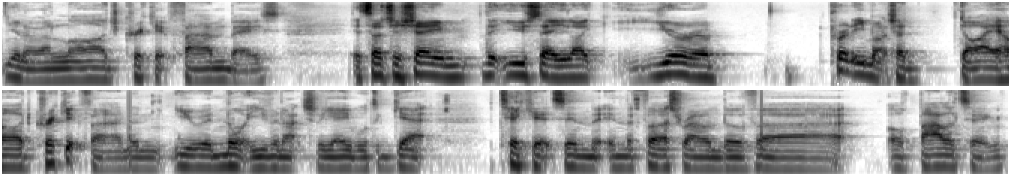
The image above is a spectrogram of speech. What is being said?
you know a large cricket fan base, it's such a shame that you say like you're a pretty much a die-hard cricket fan and you were not even actually able to get tickets in the in the first round of uh, of balloting.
